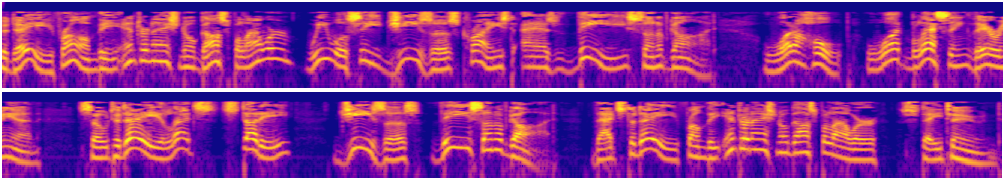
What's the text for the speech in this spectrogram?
Today, from the International Gospel Hour, we will see Jesus Christ as the Son of God. What a hope! What blessing therein! So today, let's study Jesus, the Son of God. That's today from the International Gospel Hour. Stay tuned.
